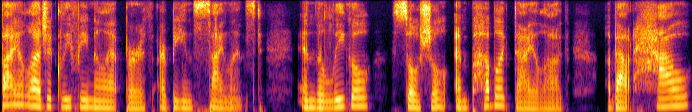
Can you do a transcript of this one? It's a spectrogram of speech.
biologically female at birth are being silenced in the legal, social, and public dialogue about how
